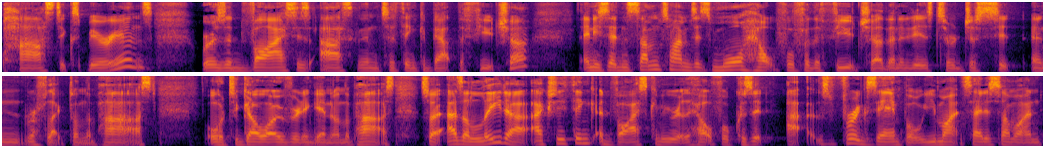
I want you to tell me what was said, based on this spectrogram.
past experience, whereas advice is asking them to think about the future. And he said, and sometimes it's more helpful for the future than it is to just sit and reflect on the past or to go over it again on the past. So as a leader, I actually think advice can be really helpful because it, uh, for example, you might say to someone,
